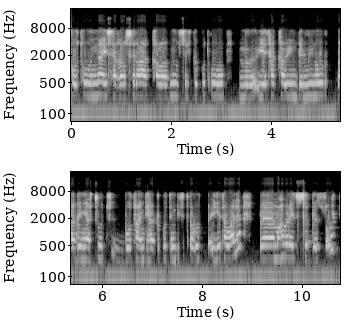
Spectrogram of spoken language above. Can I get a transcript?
ፎቶውና የሰራው ስራ፣ አካባቢው፣ ስልክ ቁጥሩ፣ የት አካባቢ እንደሚኖር ባገኛችሁት ቦታ እንዲህ አድርጉት እየተባለ በማህበራዊ ትስስር ገጾች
